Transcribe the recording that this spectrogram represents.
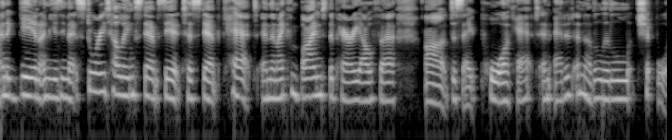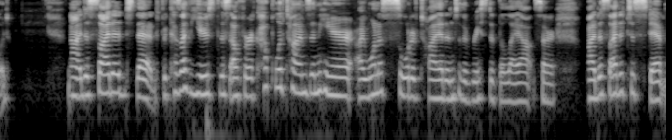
And again, I'm using that storytelling stamp set to stamp cat, and then I combined the Perry Alpha uh, to say poor cat and added another little chipboard. Now I decided that because I've used this alpha a couple of times in here, I want to sort of tie it into the rest of the layout. So I decided to stamp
